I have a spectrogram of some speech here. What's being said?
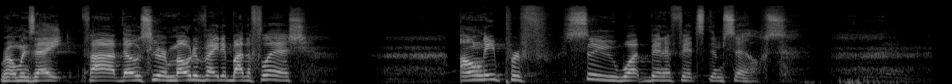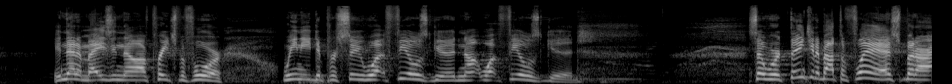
Romans 8, 5, those who are motivated by the flesh only pursue what benefits themselves. Isn't that amazing, though? I've preached before. We need to pursue what feels good, not what feels good. So we're thinking about the flesh, but our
